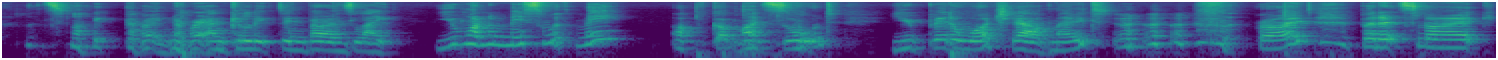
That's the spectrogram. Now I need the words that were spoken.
it's like going around collecting bones like you want to mess with me? I've got my sword you better watch out mate right? But it's like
